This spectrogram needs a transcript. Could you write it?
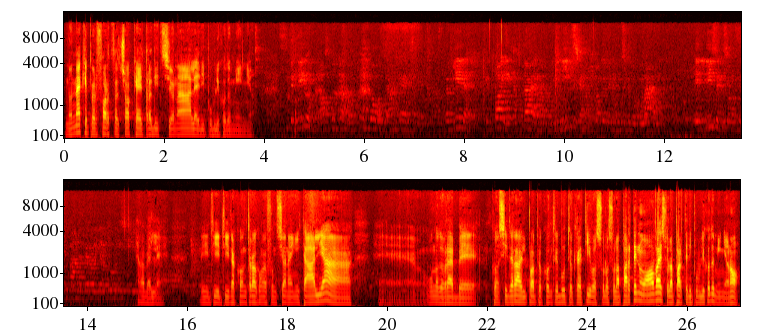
Non è che per forza ciò che è tradizionale è di pubblico dominio. Eh, vabbè, ti, ti, racconterò come funziona in Italia. Eh, uno dovrebbe considerare il proprio contributo creativo solo sulla parte nuova e sulla parte di pubblico dominio no.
